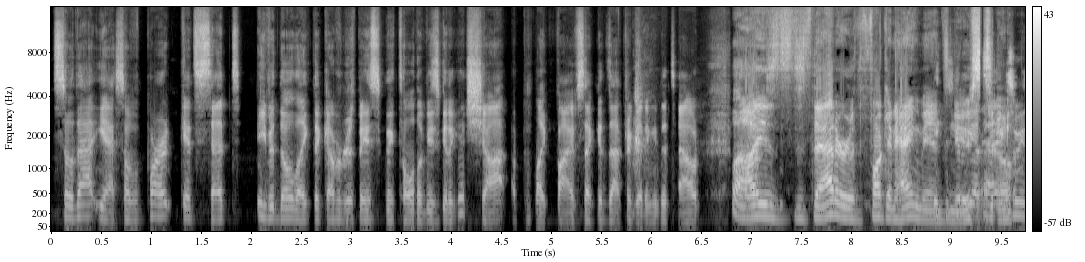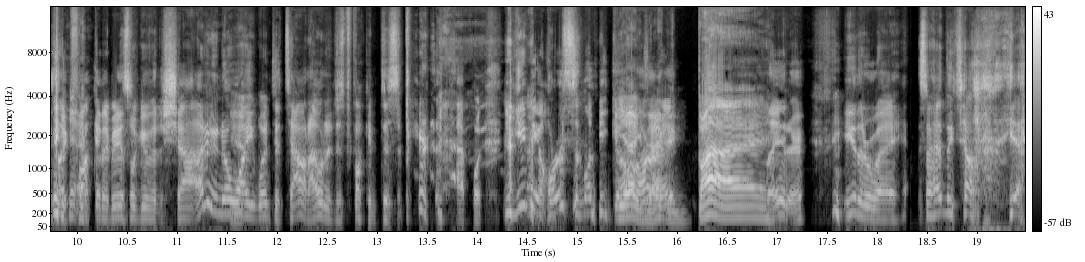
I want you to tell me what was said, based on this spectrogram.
So that yeah, so Bart gets sent even though like the governor's basically told him he's gonna get shot like five seconds after getting into town. Well, he's it's that or the fucking hangman's He's news. hanged, so he's like, yeah. fuck it, I may as well give it a shot. I don't even know Yeah. why he went to town. I would have just fucking disappeared at that point. You gave me a horse and let me go. yeah, right exactly. Bye. later. Either way, so Hedley tell yeah,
